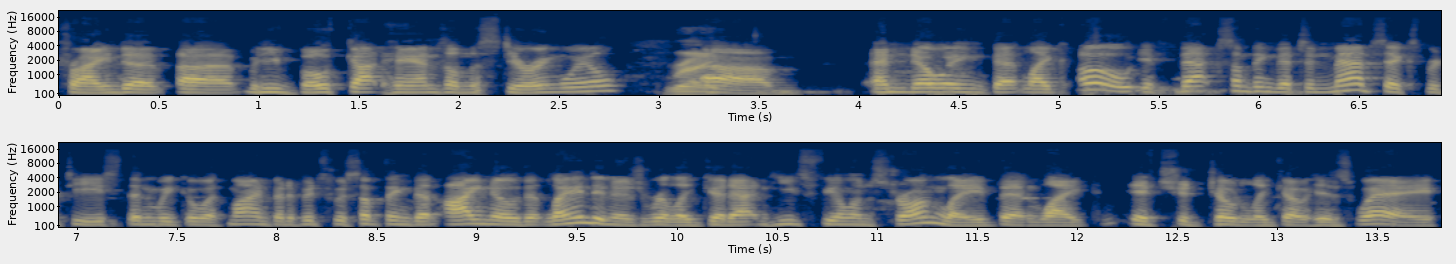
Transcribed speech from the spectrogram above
trying to uh, when you've both got hands on the steering wheel. Right. Um, and knowing that, like, oh, if that's something that's in Matt's expertise, then we go with mine. But if it's with something that I know that Landon is really good at and he's feeling strongly, then like it should totally go his way.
